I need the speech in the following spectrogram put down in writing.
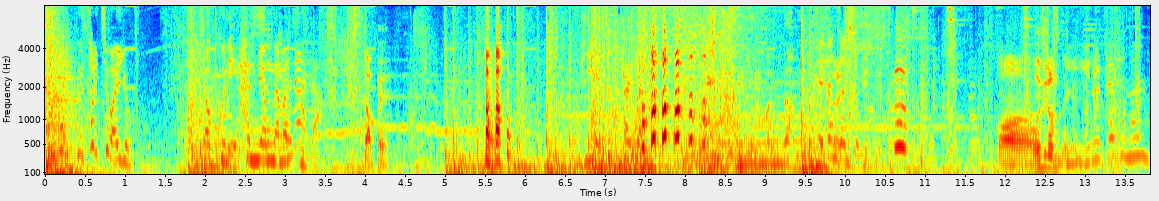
스파이크 설치 완료. 적군이 한 명 남았습니다. 저 앞에 뒤에 적 발견. 눈만 남. 재장전 중. 와 어지럽네 이거. 이를 빼고는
